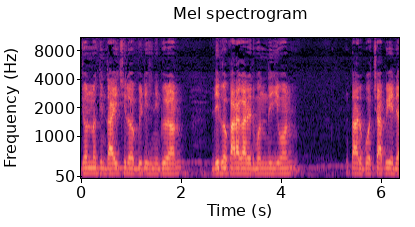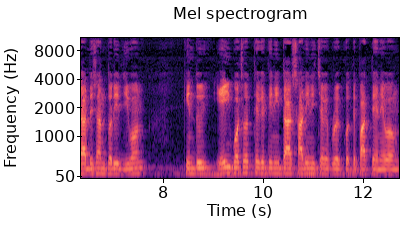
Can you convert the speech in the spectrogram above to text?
জন্য তিনি দায়ী ছিল ব্রিটিশ নিপীড়ন, দীর্ঘ কারাগারের বন্দি জীবন, তার উপর চাপিয়ে দেওয়া দেশান্তরীর জীবন। কিন্তু এই বছর থেকে তিনি তার স্বাধীন ইচ্ছাকে প্রয়োগ করতে পারতেন এবং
